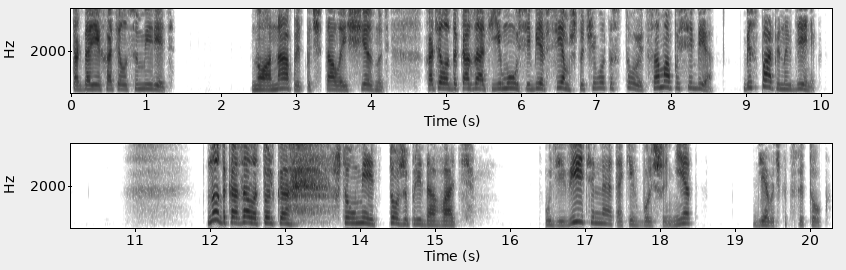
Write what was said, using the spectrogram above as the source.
Тогда ей хотелось умереть. Но она предпочитала исчезнуть, хотела доказать ему, себе, всем, что чего-то стоит, сама по себе, без папиных денег. Но доказала только, что умеет тоже предавать. Удивительная, таких больше нет. Девочка-цветок.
